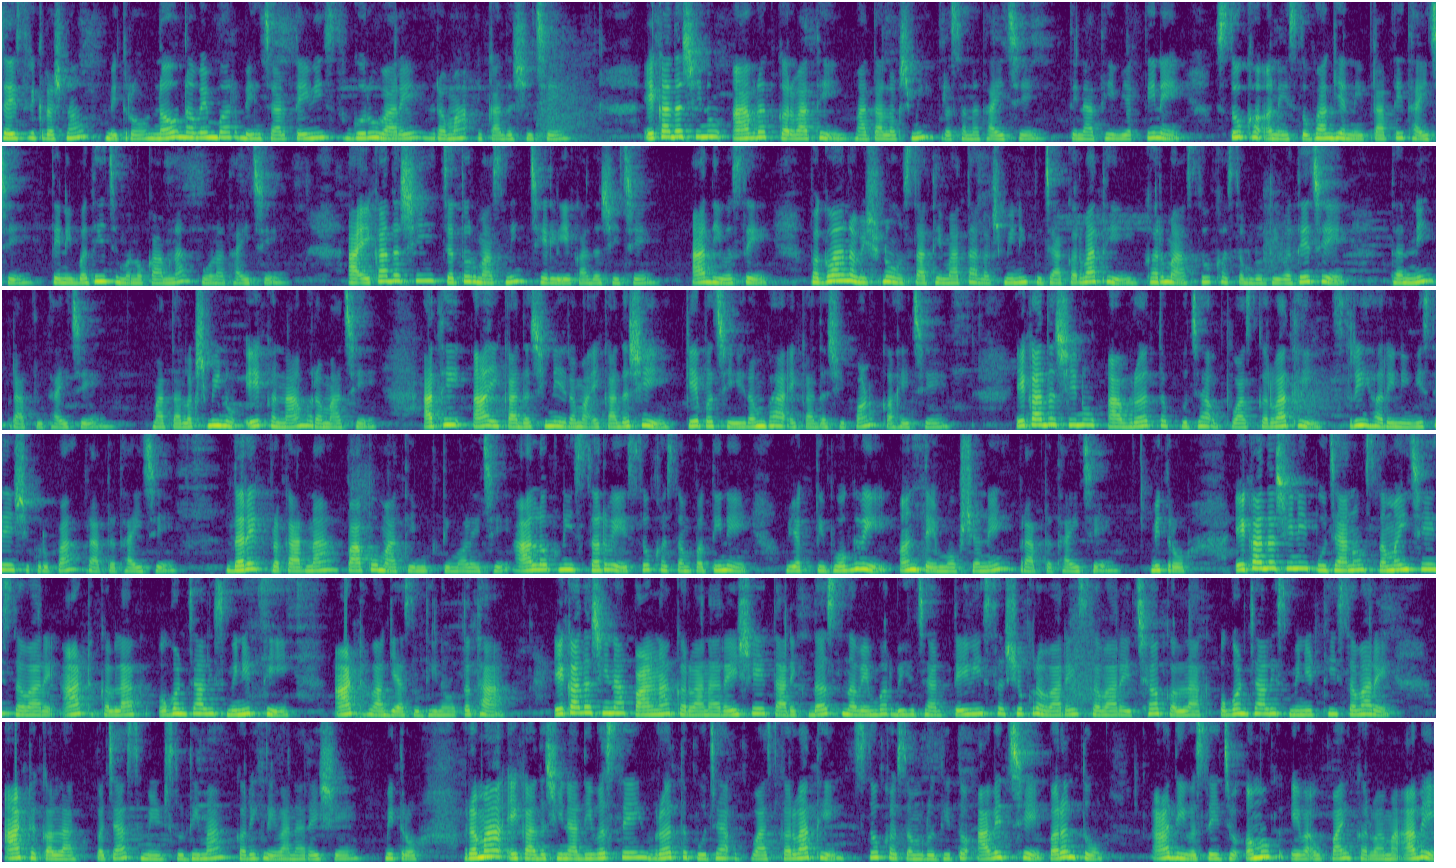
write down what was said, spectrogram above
જય શ્રી કૃષ્ણ. મિત્રો, નવ નવેમ્બર બે હજાર ત્રેવીસ ગુરુવારે રમા એકાદશી છે. એકાદશીનું આ વ્રત કરવાથી માતા લક્ષ્મી પ્રસન્ન થાય છે. તેનાથી વ્યક્તિને સુખ અને સૌભાગ્યની પ્રાપ્તિ થાય છે. તેની બધી જ મનોકામના પૂર્ણ થાય છે. આ એકાદશી ચતુર્માસની છેલ્લી એકાદશી છે. આ દિવસે ભગવાન વિષ્ણુ સાથે માતા લક્ષ્મીની પૂજા કરવાથી ઘરમાં સુખ સમૃદ્ધિ વધે છે, ધનની પ્રાપ્તિ થાય છે. માતા લક્ષ્મીનું એક નામ રમા છે. આથી આ એકાદશીને રમા એકાદશી કે પછી રંભા એકાદશી પણ કહે છે. એકાદશીનું આ વ્રત પૂજા ઉપવાસ કરવાથી શ્રીહરિની વિશેષ કૃપા પ્રાપ્ત થાય છે. દરેક પ્રકારના પાપોમાંથી મુક્તિ મળે છે. આ લોકની સર્વે સુખ સંપત્તિને વ્યક્તિ ભોગવી અંતે મોક્ષને પ્રાપ્ત થાય છે. મિત્રો, એકાદશીની પૂજાનો સમય છે સવારે આઠ કલાક ઓગણચાલીસ મિનિટથી આઠ વાગ્યા સુધીનો તથા એકાદશીના પાળના કરવાના રહેશે તારીખ દસ નવેમ્બર બે હજાર ત્રેવીસ શુક્રવારે સવારે છ કલાક ઓગણચાલીસ મિનિટથી સવારે આઠ કલાક પચાસ મિનિટ સુધીમાં કરી લેવાના રહેશે. મિત્રો, રમા એકાદશીના દિવસે વ્રત પૂજા ઉપવાસ કરવાથી સુખ સમૃદ્ધિ તો આવે જ છે, પરંતુ આ દિવસે જો અમુક એવા ઉપાય કરવામાં આવે,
